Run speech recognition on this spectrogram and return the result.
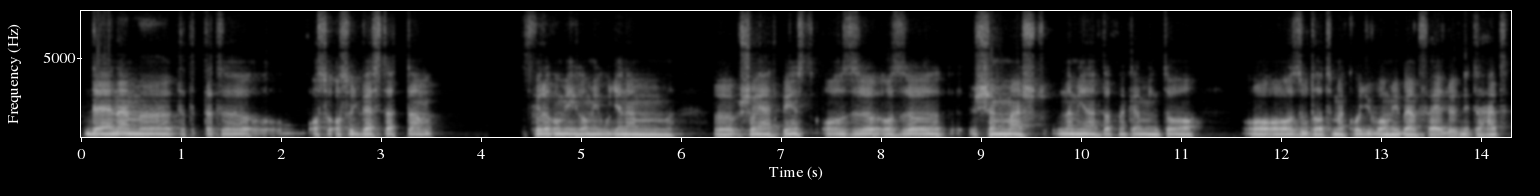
De nem, tehát, tehát az, az, hogy vesztettem, főleg amíg, amíg ugye nem saját pénzt, az, az semmi más nem jelentett nekem, mint a, a, az utat, meg hogy valamiben fejlődni. Tehát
